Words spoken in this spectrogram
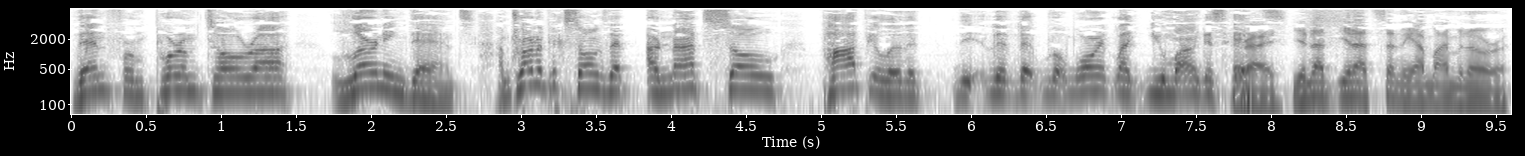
Then from Purim Torah, "Learning Dance." I'm trying to pick songs that are not so popular that that, that weren't like humongous hits. right. You're not you're not sending out my menorah.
